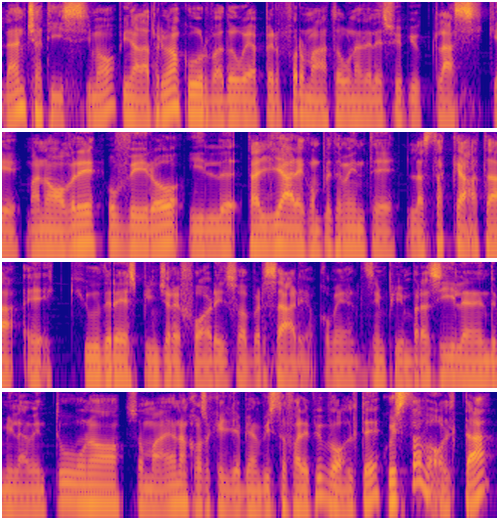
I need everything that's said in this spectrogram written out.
lanciatissimo fino alla prima curva dove ha performato una delle sue più classiche manovre, ovvero il tagliare completamente la staccata e chiudere e spingere fuori il suo avversario, come ad esempio in Brasile nel 2021. Insomma, è una cosa che gli abbiamo visto fare più volte. Questa volta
